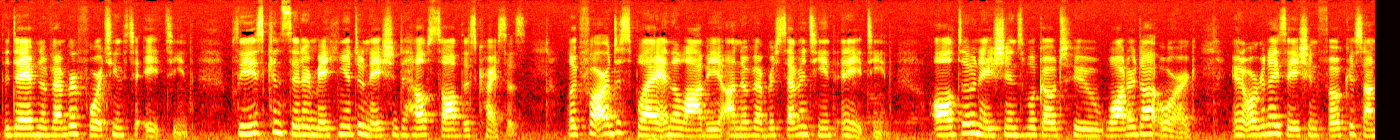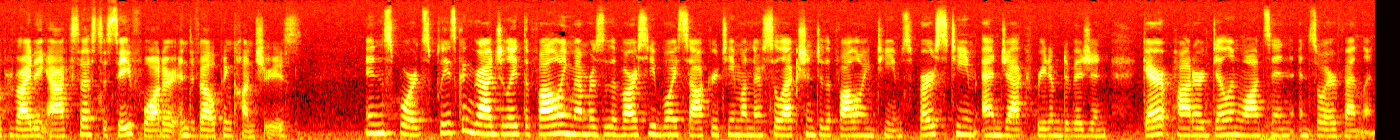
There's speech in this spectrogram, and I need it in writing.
the day of November 14th to 18th. Please consider making a donation to help solve this crisis. Look for our display in the lobby on November 17th and 18th. All donations will go to water.org, an organization focused on providing access to safe water in developing countries. In sports, please congratulate the following members of the varsity boys soccer team on their selection to the following teams. First team NJAC Freedom Division, Garrett Potter, Dylan Watson, and Sawyer Fenlon.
